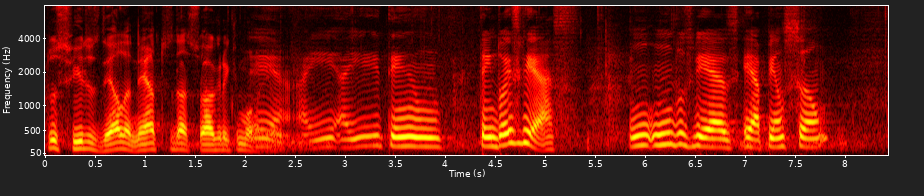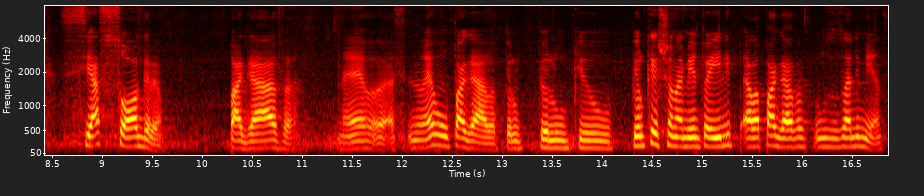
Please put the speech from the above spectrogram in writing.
dos filhos dela, netos da sogra que morreu. É, aí, aí tem, um, tem dois viés. Um, um dos viés é a pensão. Se a sogra pagava, né, assim, não é ou pagava, pelo, pelo, que o, pelo questionamento aí, ela pagava os alimentos.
